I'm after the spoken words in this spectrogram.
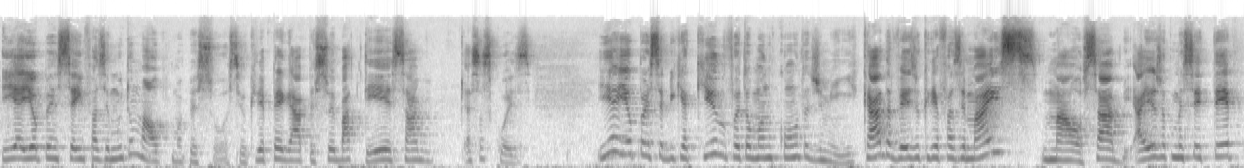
e aí eu pensei em fazer muito mal para uma pessoa. Assim, eu queria pegar a pessoa e bater, sabe? Essas coisas. E aí eu percebi que aquilo foi tomando conta de mim. E cada vez eu queria fazer mais mal, sabe? Aí eu já comecei a ter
